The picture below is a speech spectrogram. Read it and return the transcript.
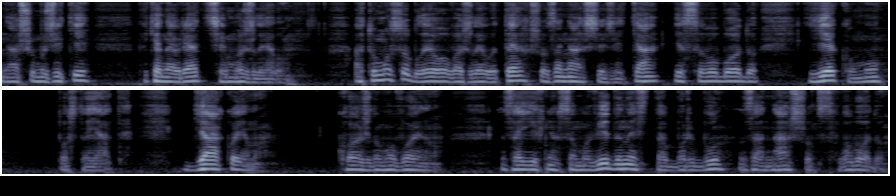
нашому житті таке навряд чи можливо. А тому особливо важливо те, що за наше життя і свободу є кому постояти. Дякуємо кожному воїну за їхню самовідданість та боротьбу за нашу свободу.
